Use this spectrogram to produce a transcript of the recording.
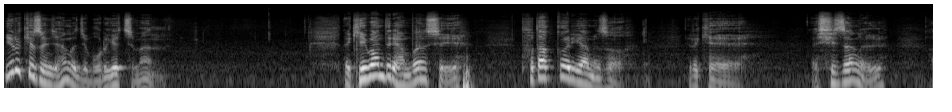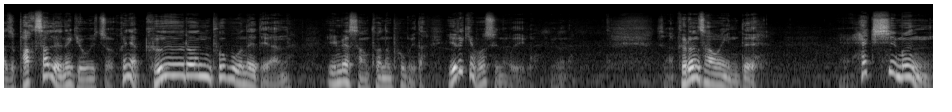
이렇게 해서 이제 한 건지 모르겠지만 기관들이 한 번씩 푸닥거리 하면서 이렇게 시장을 아주 박살내는 경우 있죠. 그냥 그런 부분에 대한 일맥상통하는 부분이다. 이렇게 볼 수 있는 거예요. 이거는. 자, 그런 상황인데 핵심은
